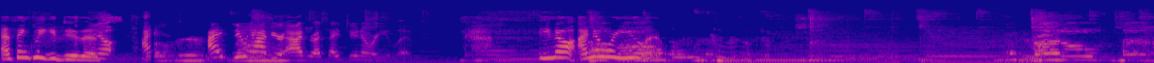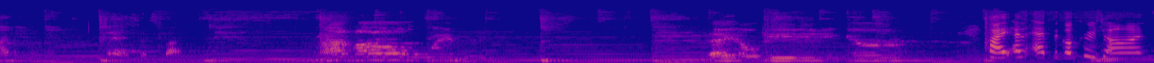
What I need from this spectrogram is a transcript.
I think we could do You this. know, I I do have your address. I do know where you live. You know, I know where you live. Right on time. Where is this spot? How long when they don't need any guns? Hi, unethical croutons.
